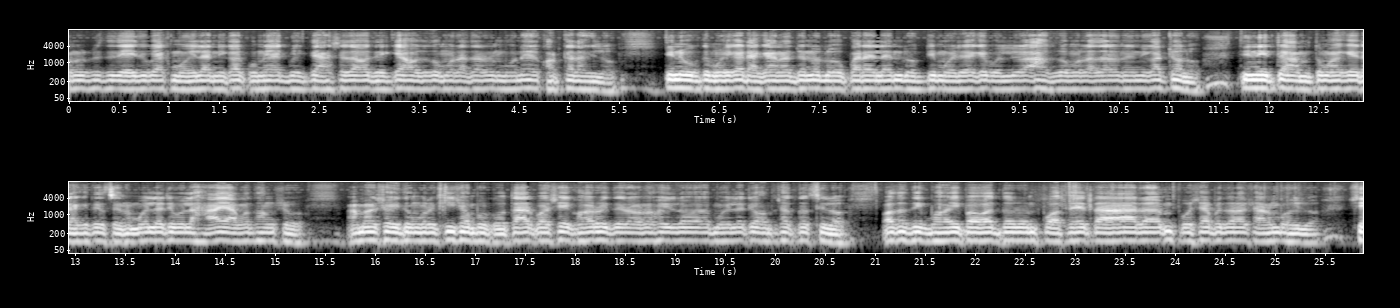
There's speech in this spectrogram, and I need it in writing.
অনুপস্থিতিতে এইরূপে এক মহিলার নিকট কোনো এক ব্যক্তি আসে যাওয়া দেখিয়া হজরত উমর রাজার মনে খটকা লাগিল। তিনি উক্ত মহিলা ডাকে আনার জন্য লোক পাঠাইলেন। লোকটি মহিলাকে বলিল হজরত উমর রাজার নিকট চলো। তিনি তো তোমাকে ডাকিতেছেন। মহিলাটি বলে হায়, আমার ধ্বংস। আমার সহিত মনে কি সম্পর্ক? তারপর সে ঘর হইতে রওনা হইল মহিলাটি অন্তঃসত্ত্বা ছিল। অত্যাধিক ভয় পাওয়ার দরুন পথে তার পোষা বেদনা আরম্ভ হইল। সে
